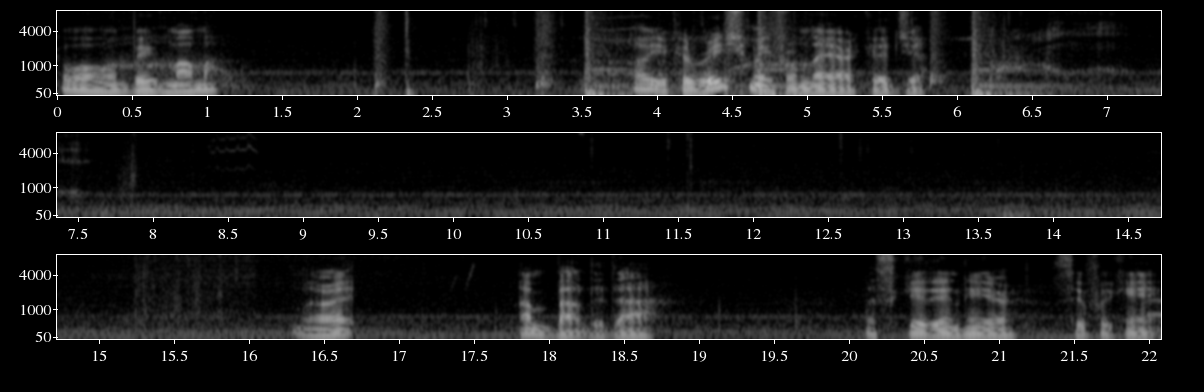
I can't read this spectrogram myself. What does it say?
Come on, big mama. Oh, you could reach me from there, could you? Alright. I'm about to die. Let's get in here, see if we can't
